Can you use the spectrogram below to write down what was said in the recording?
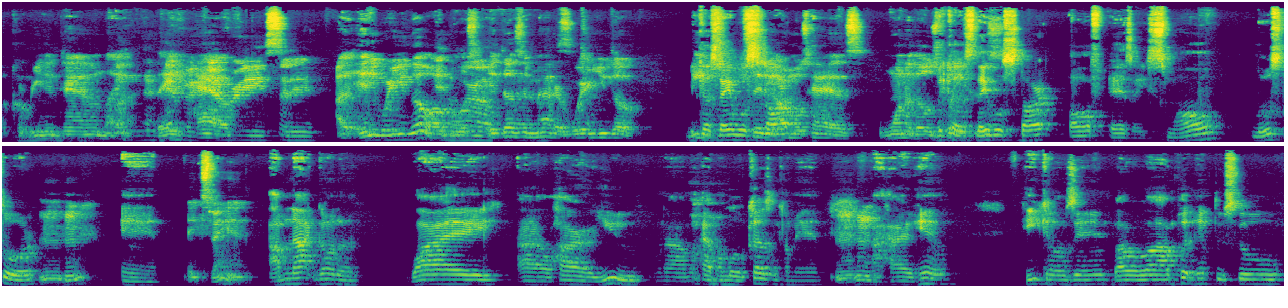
a Korean town. Like And they every, have every city. uh, anywhere you go, almost it doesn't matter where you go. because Each they will city start almost has one of those because they will start off as a small little store, hmm and expand. I'm not gonna. Why I'll hire you when I have my little cousin come in hmm I hire him. He comes in, blah blah blah. I'm putting him through school.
